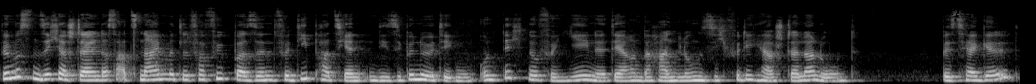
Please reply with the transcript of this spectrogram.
Wir müssen sicherstellen, dass Arzneimittel verfügbar sind für die Patienten, die sie benötigen und nicht nur für jene, deren Behandlung sich für die Hersteller lohnt. Bisher gilt,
